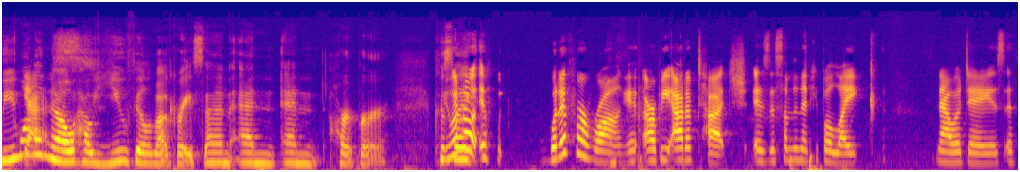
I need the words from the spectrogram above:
We want to Yes. know how you feel about Grayson and and Harper. Cuz We want to like know if we, what if we're wrong? Are we out of touch? Is this something that people like nowadays? If,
